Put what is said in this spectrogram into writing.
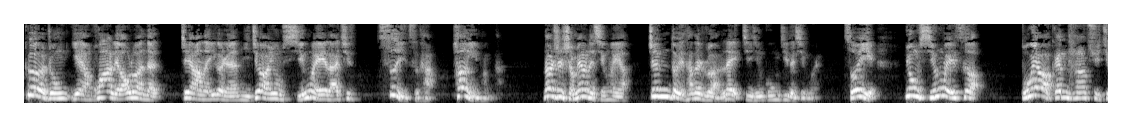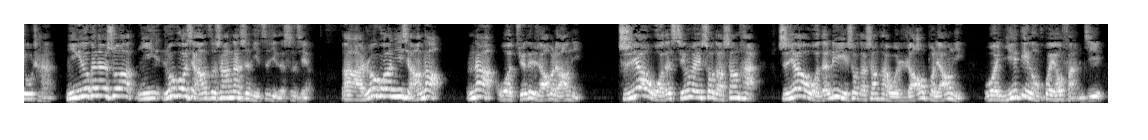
各种眼花缭乱的这样的一个人，你就要用行为来去刺一刺他，碰一碰他。那是什么样的行为啊？针对他的软肋进行攻击的行为。所以用行为策，不要跟他去纠缠。你就跟他说：“你如果想要自杀，那是你自己的事情啊。如果你想要闹，那我绝对饶不了你。只要我的行为受到伤害，只要我的利益受到伤害，我饶不了你。我一定会有反击。”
